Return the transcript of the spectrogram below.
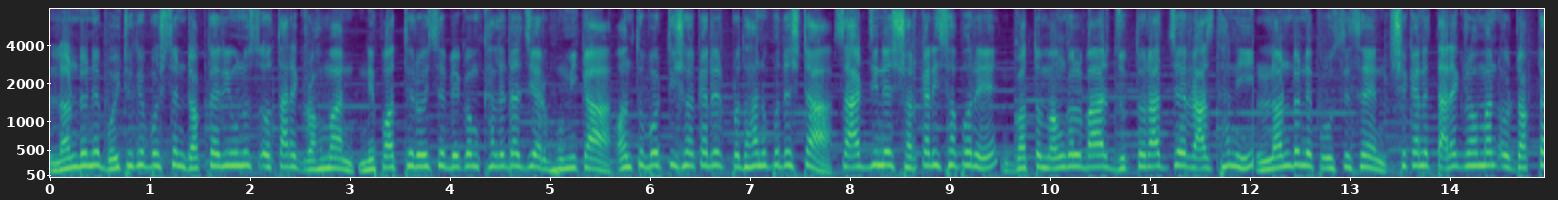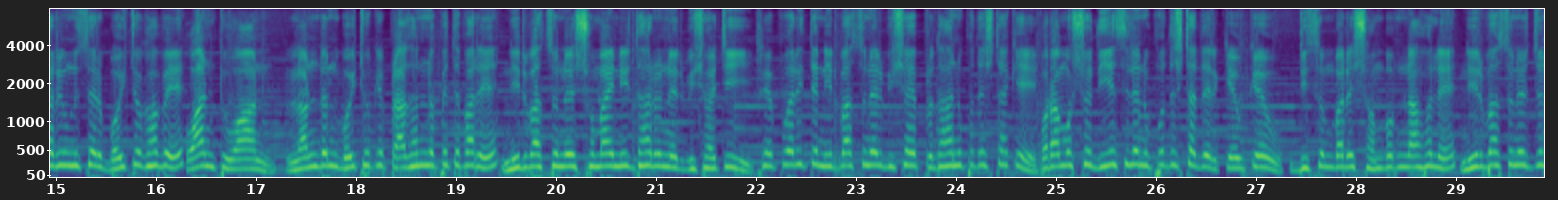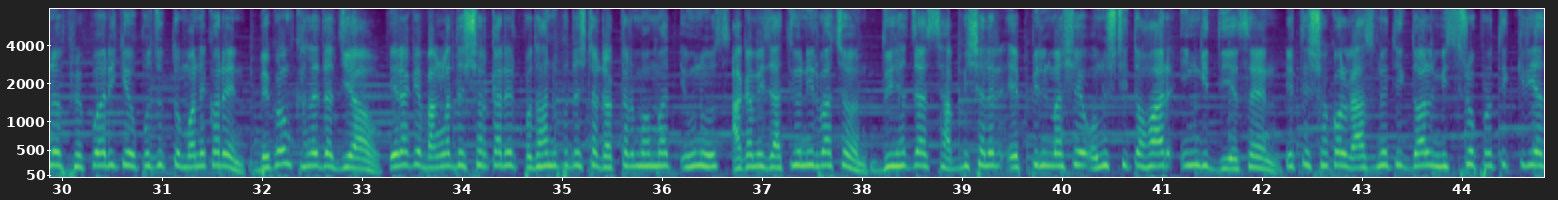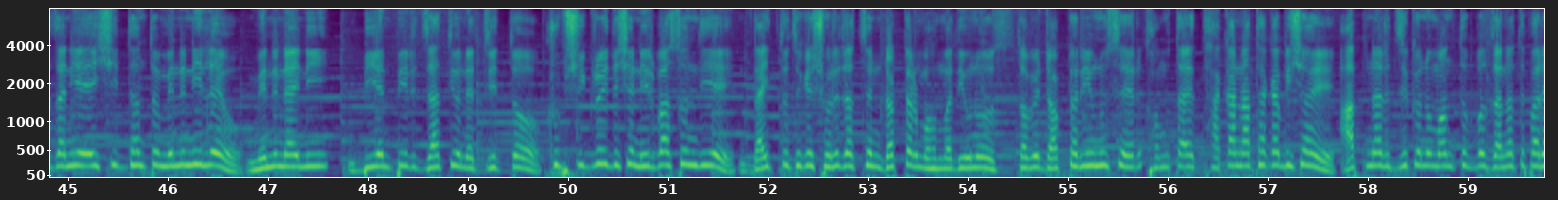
লন্ডনে বৈঠকে বসছেন ডক্টর ইউনুস ও তারেক রহমান। নেপথ্যে রয়েছে বেগম খালেদা জিয়ার ভূমিকা। অন্তর্বর্তী সরকারের প্রধান উপদেষ্টা চার দিনের সরকারি সফরে গত মঙ্গলবার যুক্তরাজ্যের রাজধানী লন্ডনে পৌঁছেছেন। সেখানে তারেক রহমান ও ডক্টর ইউনুসের বৈঠক হবে ওয়ান টু ওয়ান লন্ডন বৈঠকে প্রাধান্য পেতে পারে নির্বাচনের সময় নির্ধারণের বিষয়টি। ফেব্রুয়ারিতে নির্বাচনের বিষয়ে প্রধান উপদেষ্টাকে পরামর্শ দিয়েছিলেন উপদেষ্টাদের কেউ কেউ। ডিসেম্বরে সম্ভব না হলে নির্বাচনের জন্য ফেব্রুয়ারিকে উপযুক্ত মনে করেন বেগম খালেদা জিয়াও। এর আগে বাংলাদেশ সরকারের প্রধান উপদেষ্টা ডক্টর মোহাম্মদ ইউনুস আগামী জাতীয় নির্বাচন দুই সালের এপ্রিল মাসে অনুষ্ঠিত হওয়ার ইঙ্গিত দিয়েছেন। এতে সকল রাজনৈতিক দল মিশ্র প্রতিক্রিয়া জানিয়ে এই সিদ্ধান্ত মেনে নিলেও মেনে নেয়নি বিএনপির জাতীয় নেতৃত্ব। খুব শীঘ্রই দেশে নির্বাচন দিয়ে দায়িত্ব থেকে সরে যাচ্ছেন ডক্টর মোহাম্মদ ইউনুস। তবে ডক্টর ইউনুসের ক্ষমতায় থাকা না থাকা বিষয়ে আপনার যে কোনো মন্তব্য জানাতে পারেন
